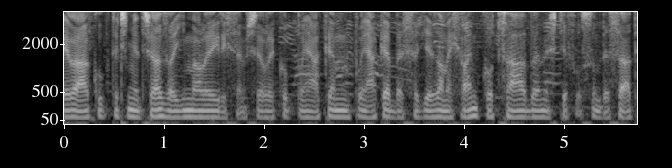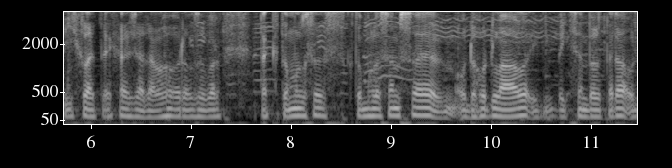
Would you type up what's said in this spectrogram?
zpěváků, kteří mě třeba zajímali, když jsem šel jako po, nějakém, po nějaké besedě za Michalem Kocábem ještě v 80. letech a žádal ho rozhovor, tak k tomuhle, se, k tomuhle jsem se odhodlal, byť jsem byl teda od,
